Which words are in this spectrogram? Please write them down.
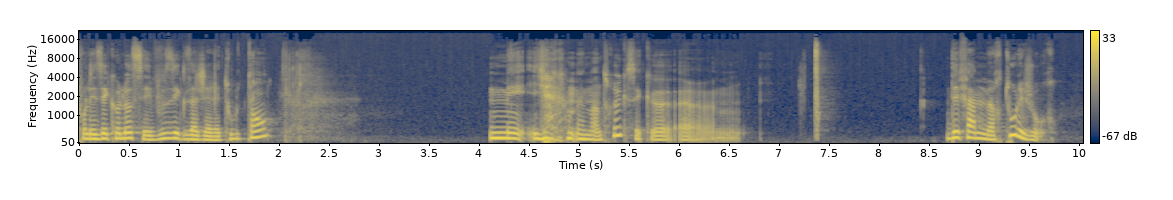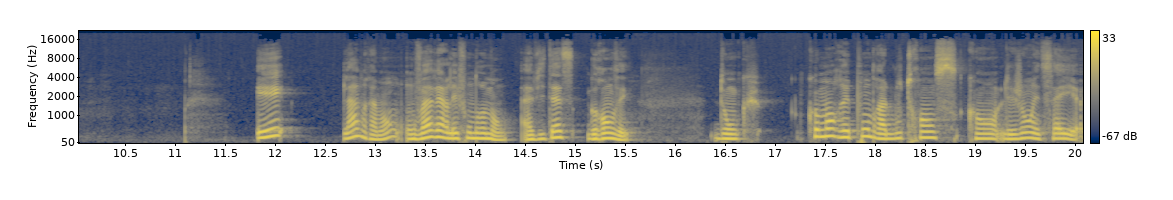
pour les écolos, c'est vous exagérez tout le temps. Mais il y a quand même un truc, c'est que euh, des femmes meurent tous les jours. Et Là, vraiment, on va vers l'effondrement, à vitesse grand V. Donc, comment répondre à l'outrance quand les gens essayent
